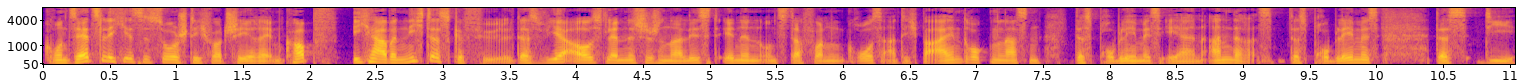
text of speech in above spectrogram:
Grundsätzlich ist es so, Stichwort Schere im Kopf, ich habe nicht das Gefühl, dass wir ausländische JournalistInnen uns davon großartig beeindrucken lassen. Das Problem ist eher ein anderes. Das Problem ist, dass die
